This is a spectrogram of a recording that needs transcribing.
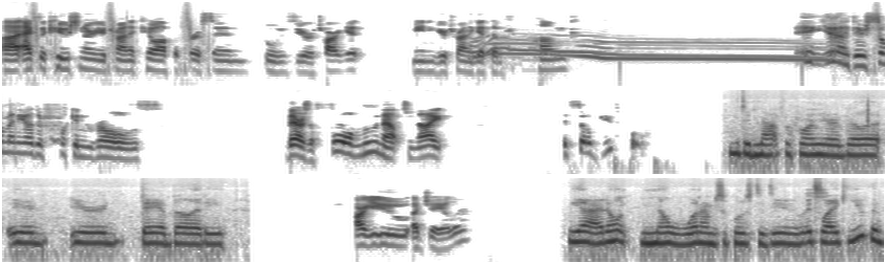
Uh, executioner, you're trying to kill off the person who's your target, meaning you're trying to get them hung. And yeah, there's so many other fucking roles. There's a full moon out tonight. It's so beautiful. You did not perform your ability, your your day ability. Are you a jailer? Yeah, I don't know what I'm supposed to do. It's like you could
